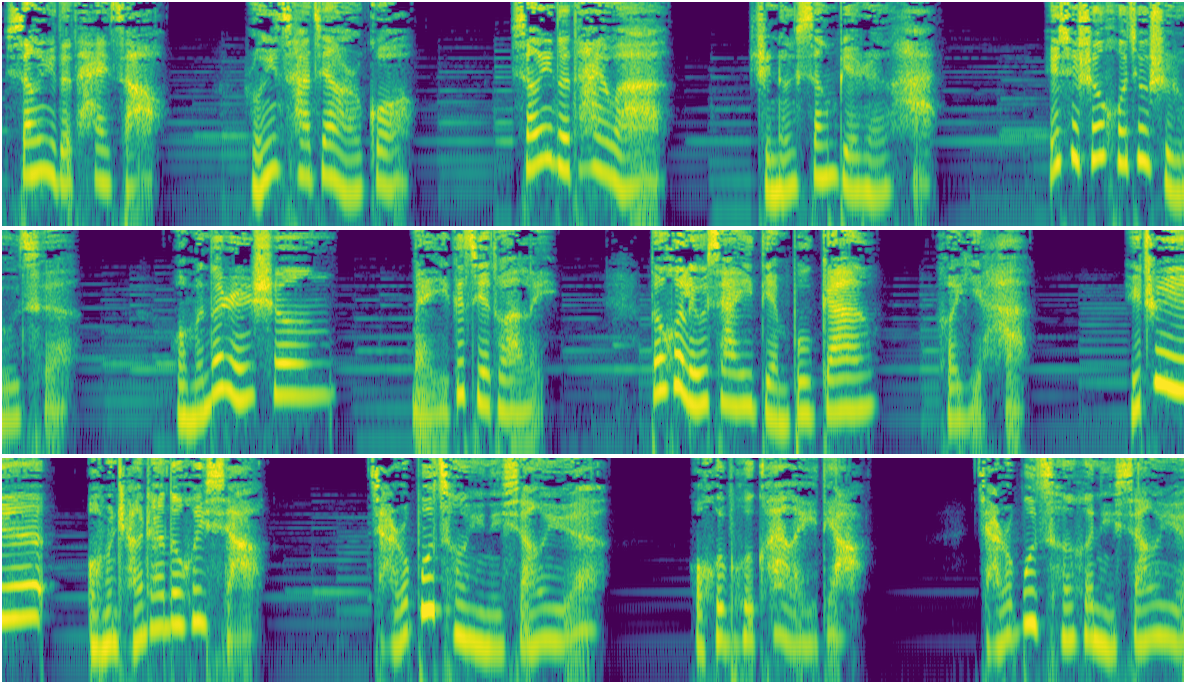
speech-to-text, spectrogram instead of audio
相遇的太早，容易擦肩而过；相遇的太晚，只能相别人海。也许生活就是如此，我们的人生，每一个阶段里，都会留下一点不甘和遗憾，以至于我们常常都会想：假如不曾与你相遇，我会不会快乐一点儿？假如不曾和你相遇，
